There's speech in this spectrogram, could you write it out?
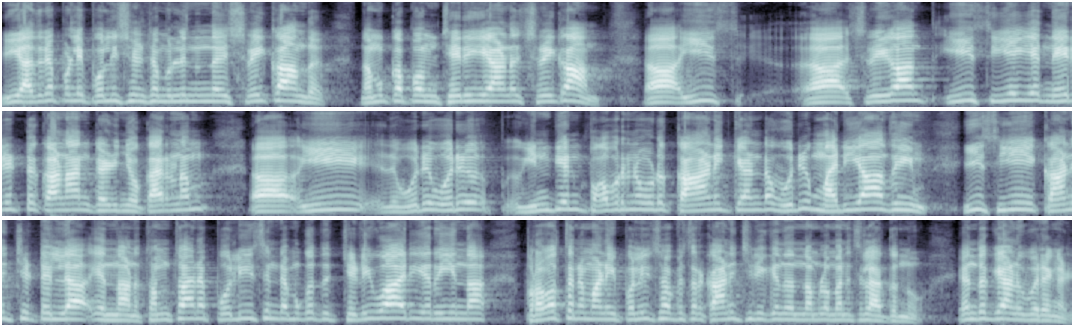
ഈ അതിരപ്പള്ളി പോലീസ് സ്റ്റേഷൻ മുന്നിൽ നിന്ന് ശ്രീകാന്ത് നമുക്കൊപ്പം ചേരുകയാണ്. ശ്രീകാന്ത് ഈ ശ്രീകാന്ത് ഈ സി ഐയെ നേരിട്ട് കാണാൻ കഴിഞ്ഞു? കാരണം ഈ ഒരു ഒരു ഇന്ത്യൻ പൗരനോട് കാണിക്കേണ്ട ഒരു മര്യാദയും ഈ സി ഐ കാണിച്ചിട്ടില്ല എന്നാണ്. സംസ്ഥാന പോലീസിന്റെ മുഖത്ത് ചെളിവാരി എറിയുന്ന പ്രവർത്തനമാണ് ഈ പോലീസ് ഓഫീസർ കാണിച്ചിരിക്കുന്നത് നമ്മൾ മനസ്സിലാക്കുന്നു. എന്തൊക്കെയാണ് വിവരങ്ങൾ?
